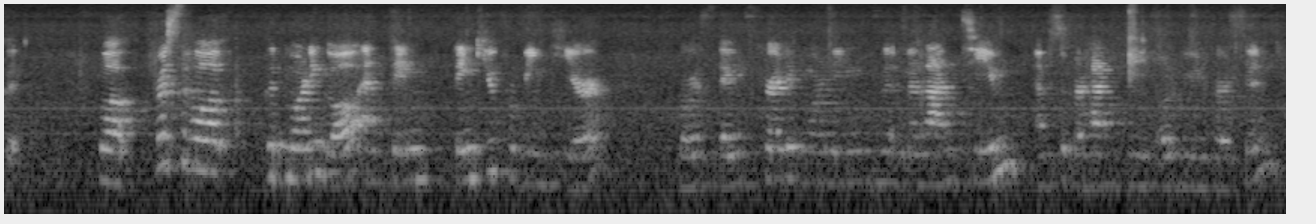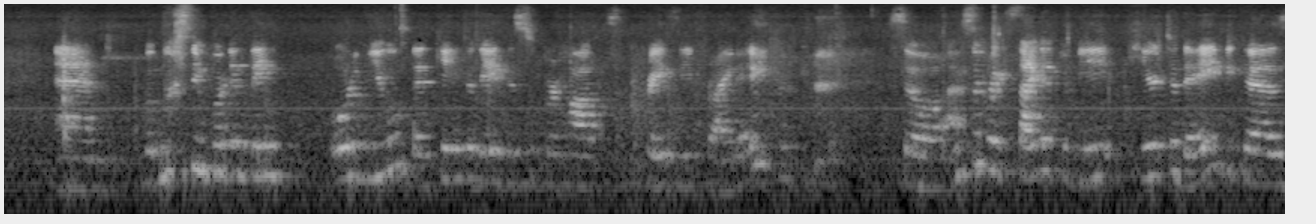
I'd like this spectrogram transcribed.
Good. Well, first of all, good morning all, and thank, thank you for being here. Of course, thanks for morning, the Milan team. I'm super happy to meet all of you in person. And the most important thing, all of you that came today, this super hot, crazy Friday. so I'm super excited to be here today because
